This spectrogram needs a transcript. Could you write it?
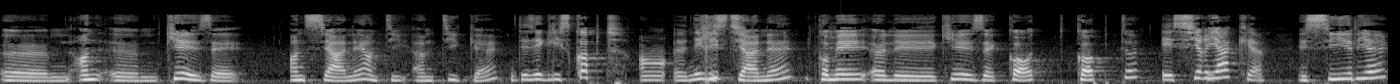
ehm, an- ehm, chiese anziane, anti- antiche, des églises coptes en euh, Égypte cristiane, come eh, le chiese cot- copte et syriaques. e sirie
